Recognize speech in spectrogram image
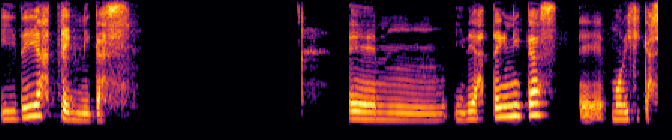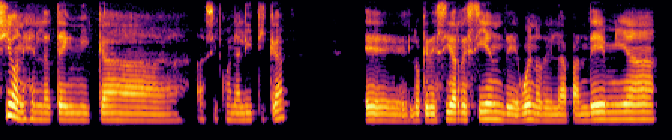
ideas técnicas. Em, ideas técnicas, eh, modificaciones en la técnica psicoanalítica, eh, lo que decía recién de, bueno, de la pandemia,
